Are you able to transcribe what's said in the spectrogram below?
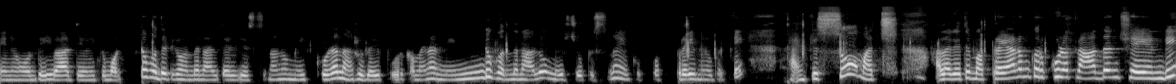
నేను దేవా దేవునికి మొట్టమొదటిగా వందనాలు తెలియజేస్తున్నాను. మీకు కూడా నా హృదయపూర్వకమైన నిండు వందనాలు మీరు చూపిస్తున్న ఈ గొప్ప ప్రేమను బట్టి. Thank you so much. అలాగైతే మా ప్రయాణం కొరకు కూడా ప్రార్థన చేయండి.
